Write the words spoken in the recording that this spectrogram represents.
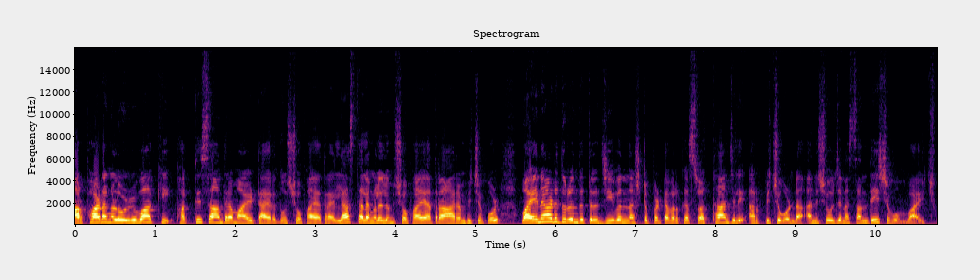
ആർഭാടങ്ങൾ ഒഴിവാക്കി ഭക്തിസാന്ദ്രമായിട്ടായിരുന്നു ശോഭായാത്ര. എല്ലാ സ്ഥലങ്ങളിലും ശോഭായാത്ര ആരംഭിച്ചപ്പോൾ വയനാട് ദുരന്തത്തിൽ ജീവൻ നഷ്ടപ്പെട്ടവർക്ക് ശ്രദ്ധാഞ്ജലി അർപ്പിച്ചുകൊണ്ട് അനുശോചന സന്ദേശവും വായിച്ചു.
